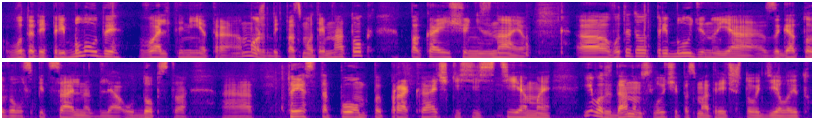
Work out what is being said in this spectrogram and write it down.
вот этой приблуды вольтметра. Может быть, посмотрим на ток, пока еще не знаю. А, вот эту вот приблудину я заготовил специально для удобства а, теста помпы, прокачки системы. И вот в данном случае посмотреть, что делает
